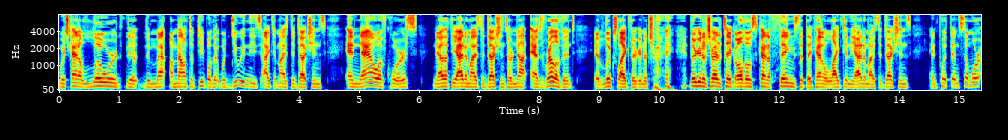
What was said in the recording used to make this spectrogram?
which kind of lowered the the ma- amount of people that were doing these itemized deductions. And now of course now that the itemized deductions are not as relevant it looks like they're going to try they're going to try to take all those kind of things that they kind of liked in the itemized deductions and put them somewhere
